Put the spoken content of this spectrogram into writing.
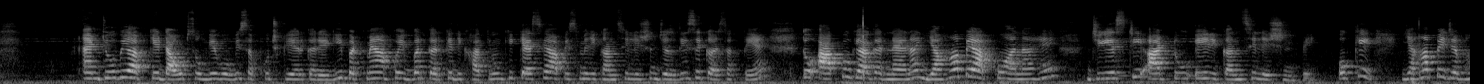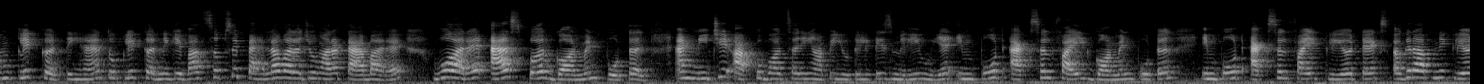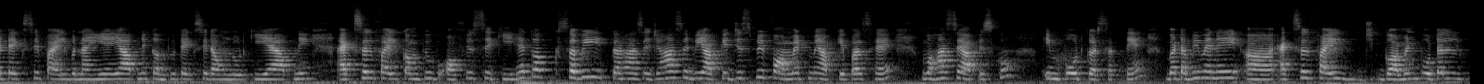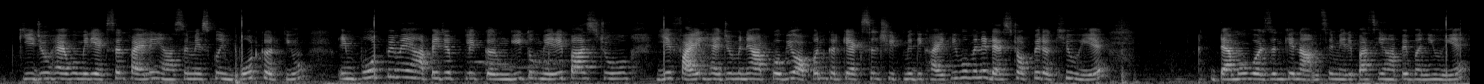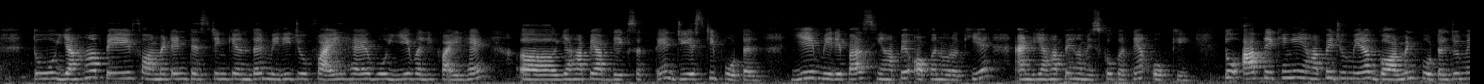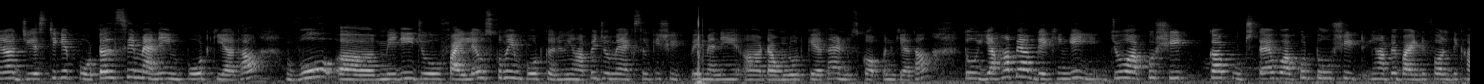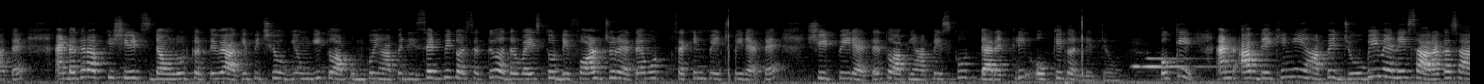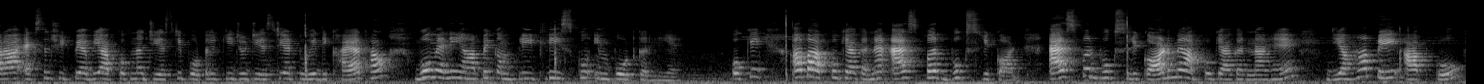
एंड जो भी आपके डाउट्स होंगे वो भी सब कुछ क्लियर करेगी। बट मैं आपको एक बार करके दिखाती हूँ कि कैसे आप इसमें रिकन्सिलेशन जल्दी से कर सकते हैं। तो आपको क्या करना है ना, यहाँ पे आपको आना है G S T R two A reconciliation पे। ओके okay, यहाँ पे जब हम क्लिक करते हैं तो क्लिक करने के बाद सबसे पहला वाला जो हमारा टैब आ रहा है वो आ रहा है as per government portal and नीचे आपको बहुत सारी यहाँ पे यूटिलिटीज मिली हुई है. Import excel file government portal import excel file clear tax अगर आपने क्लियर टेक्स से फ़ाइल बनाई है या आपने कंप्यूटेक्स से डाउनलोड की है आपने एक्सेल फ़ाइल कंप्यूटर ऑफ़िस से की है तो आप सभी तरह से जहाँ से भी आपके जिस भी फॉर्मेट में आपके पास है वहाँ से आप इसको इंपोर्ट कर सकते हैं। बट अभी मैंने एक्सेल फ़ाइल गवर्नमेंट पोर्टल की जो है वो मेरी एक्सेल फ़ाइल है, यहाँ से मैं इसको इंपोर्ट करती हूँ। इंपोर्ट पे मैं यहाँ पे जब क्लिक करूँगी तो मेरे पास जो ये फ़ाइल है, जो मैंने आपको अभी ओपन करके एक्सेल शीट में दिखाई थी, वो मैंने डेस्कटॉप पे रखी हुई है। डेमो वर्जन के नाम से मेरे पास यहाँ पे बनी हुई है। तो यहाँ पे फॉर्मेट एंड टेस्टिंग के अंदर मेरी जो फ़ाइल है, वो ये वाली फ़ाइल है। यहाँ पे आप देख सकते हैं जीएसटी पोर्टल ये मेरे पास यहाँ पे ओपन हो रखी है एंड यहाँ पे हम इसको करते हैं ओके तो आप देखेंगे यहाँ पे जो मेरा गवर्नमेंट पोर्टल जो मेरा जीएसटी के पोर्टल से मैंने इंपोर्ट किया था वो आ, मेरी जो फ़ाइल है उसको मैं इंपोर्ट कर रही हूँ। यहाँ पे जो मैं एक्सेल की शीट पे मैंने डाउनलोड किया था एंड उसको ओपन किया था। तो यहाँ पे आप देखेंगे जो आपको शीट का पूछता है वो आपको टू शीट यहाँ पे बाय डिफ़ॉल्ट दिखाता है। एंड अगर आपकी शीट्स डाउनलोड करते हुए आगे पीछे होगी होंगी तो आप उनको यहाँ पे रीसेट भी कर सकते हो। अदरवाइज़ तो डिफ़ॉल्ट जो रहता है वो सेकंड पेज पे ही रहता है शीट पे ही रहता है। तो आप यहाँ पे इसको डायरेक्टली ओके okay कर लेते हो। ओके okay, एंड आप देखेंगे यहाँ पे जो भी मैंने सारा का सारा एक्सेल शीट पे अभी आपको अपना जीएसटी पोर्टल की जो जीएसटी या टू दिखाया था वो मैंने यहाँ पे कम्प्लीटली इसको इम्पोर्ट कर लिया है। ओके अब आपको क्या करना है? As per books record as per books record में आपको क्या करना है? यहाँ पे आपको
